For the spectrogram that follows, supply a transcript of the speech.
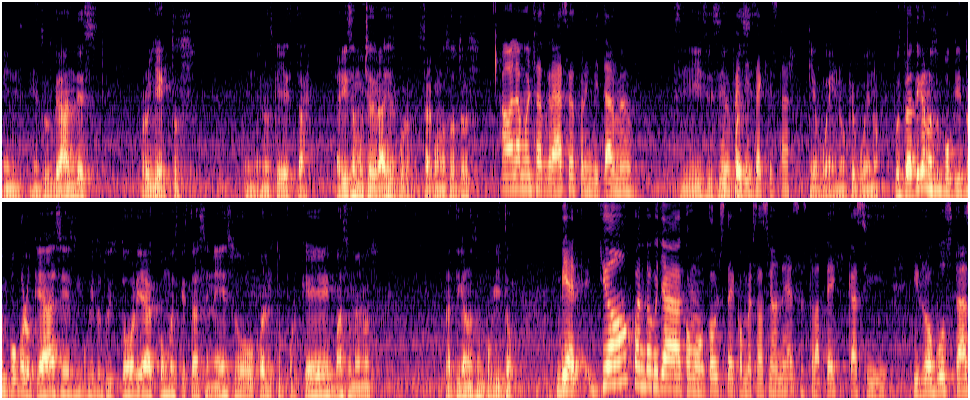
en, sus grandes proyectos en, los que ella está. Larisa, muchas gracias por estar con nosotros. Hola, muchas gracias por invitarme. Sí, sí, sí. Muy pues, feliz de aquí estar. Qué bueno, qué bueno. Pues platícanos un poquito, un poco lo que haces, un poquito tu historia, cómo es que estás en eso, cuál es tu porqué, más o menos. Platícanos un poquito. Bien, yo cuando ya como coach de conversaciones estratégicas y, robustas,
